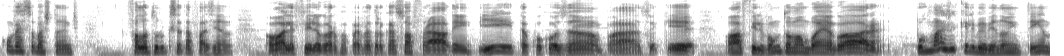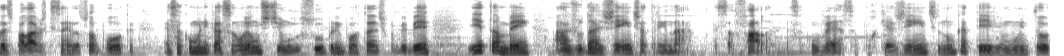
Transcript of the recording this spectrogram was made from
conversa bastante fala tudo o que você está fazendo. Olha, filho, agora o papai vai trocar sua fralda, hein? Eita, cocôzão, pá, não sei o quê. Ó, filho, vamos tomar um banho agora. Por mais que aquele bebê não entenda as palavras que saem da sua boca, essa comunicação é um estímulo super importante para o bebê e também ajuda a gente a treinar essa fala, essa conversa, porque a gente nunca teve muito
